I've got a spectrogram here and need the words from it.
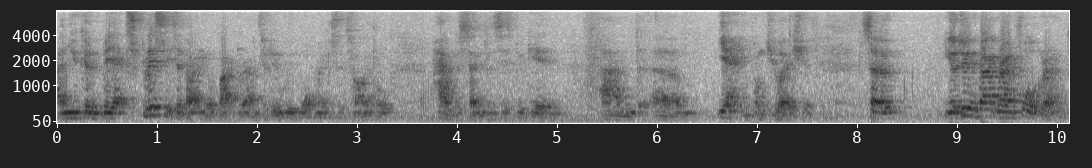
and you can be explicit about your background to do with what makes the title, how the sentences begin, and um, yeah, punctuation. So you're doing background, foreground,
